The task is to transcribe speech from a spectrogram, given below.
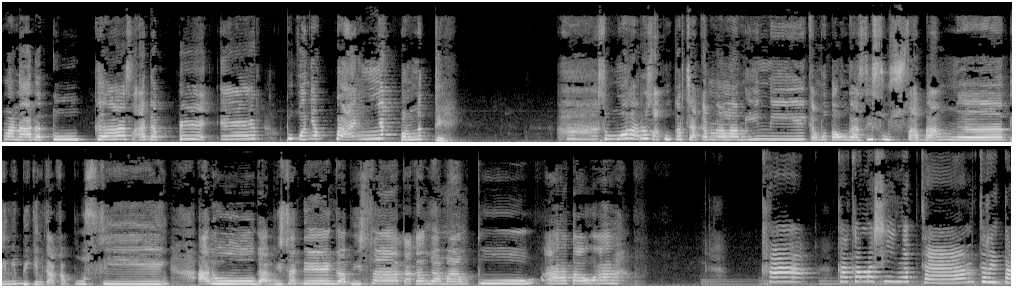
Mana ada tugas, ada PR, pokoknya banyak banget deh. Harus aku kerjakan malam ini. Kamu tahu nggak sih susah banget. Ini bikin kakak pusing. Aduh, nggak bisa deh, nggak bisa. Kakak nggak mampu. Ah, tahu ah. Kak, kakak masih ingat kan cerita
